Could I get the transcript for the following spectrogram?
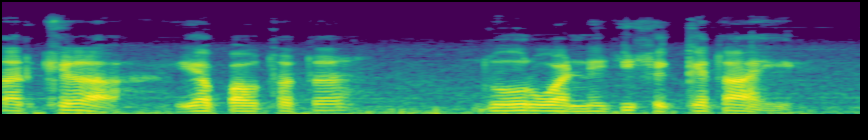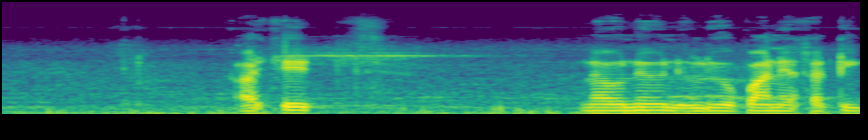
तारखेला या पावसाचा जोर वाढण्याची शक्यता आहे. असेच नवनवीन व्हिडिओ पाहण्यासाठी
